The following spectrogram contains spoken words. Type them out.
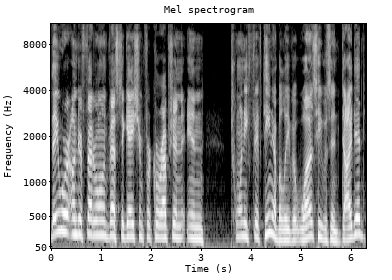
They were under federal investigation for corruption in 2015, I believe it was. He was indicted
